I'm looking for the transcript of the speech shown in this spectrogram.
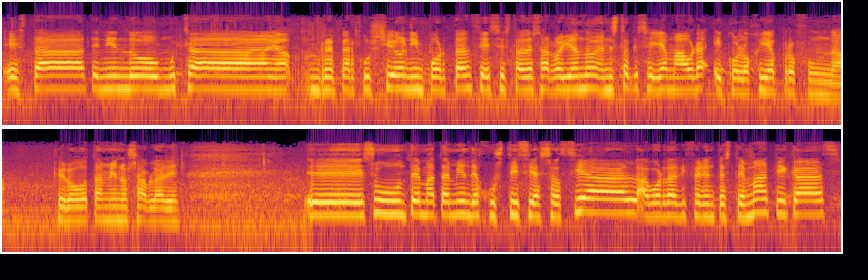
está teniendo mucha repercusión, importancia y se está desarrollando en esto que se llama ahora ecología profunda, que luego también os hablaré. Eh, es un tema también de justicia social, aborda diferentes temáticas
